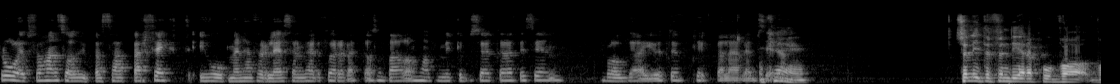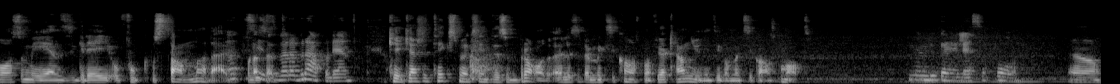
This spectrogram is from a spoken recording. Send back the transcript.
roligt för hans åsikt passar perfekt ihop med den här föreläsaren vi hade förra veckan som talade om han får mycket besökare till sin blogg eller Youtube-klipp eller webbsida. Okej. Så lite fundera på vad, vad som är ens grej och, få, och stanna där Ja, på något precis. Vara bra på den. Okej, kanske Tex-Mex inte är så bra då, eller sådär mexikansk mat, för jag kan ju ingenting om mexikansk mat. Men du kan ju läsa på. Ja.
